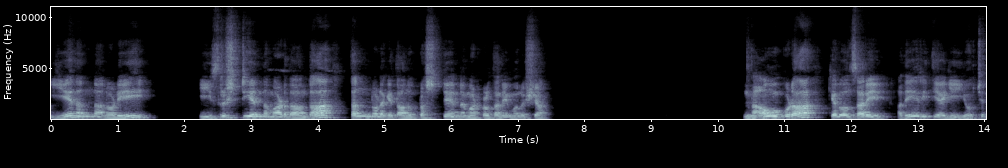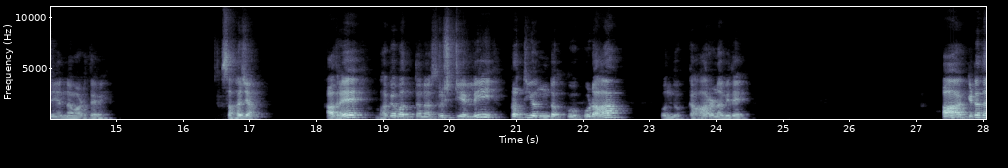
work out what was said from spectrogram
ಏನನ್ನ ನೋಡಿ ಈ ಸೃಷ್ಟಿಯನ್ನ ಮಾಡದ ಅಂತ ತನ್ನೊಳಗೆ ತಾನು ಪ್ರಶ್ನೆಯನ್ನ ಮಾಡ್ಕೊಳ್ತಾನೆ ಮನುಷ್ಯ. ನಾವು ಕೂಡ ಕೆಲವೊಂದು ಸಾರಿ ಅದೇ ರೀತಿಯಾಗಿ ಯೋಚನೆಯನ್ನ ಮಾಡ್ತೇವೆ ಸಹಜ. ಆದರೆ ಭಗವಂತನ ಸೃಷ್ಟಿಯಲ್ಲಿ ಪ್ರತಿಯೊಂದಕ್ಕೂ ಕೂಡ ಒಂದು ಕಾರಣವಿದೆ. ಆ ಗಿಡದ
